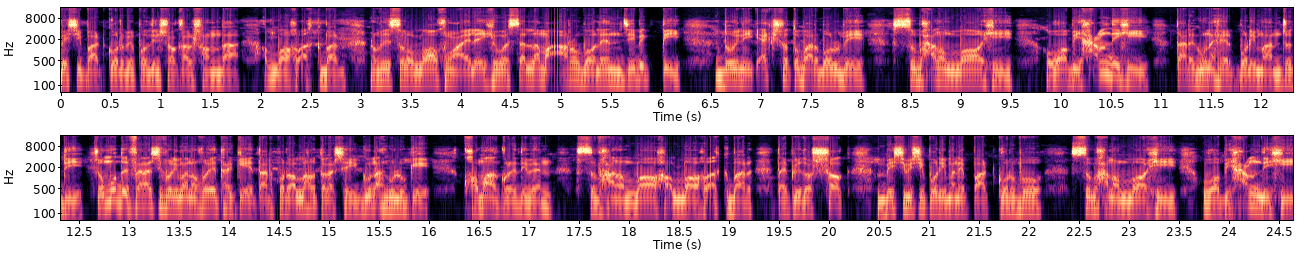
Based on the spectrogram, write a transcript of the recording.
বেশি পাঠ করবে প্রতিদিন সকাল, সন্ধ্যা। আল্লাহ আকবার। নবী সাল্লাহ আলাইহি ওয়াসাল্লাম আরও বলেন, যে ব্যক্তি দৈনিক একশত বার বলবে, সুবহানাল্লাহি ওয়াবি হামদিহি তার গুনাহের পরিমাণ যদি সমুদ্রের ফেনাসি পরিমাণ হয়ে থাকে, তারপর আল্লাহ তালা সেই গুনাহগুলোকে ক্ষমা করে দিবেন। সুবহানাল্লাহ, আল্লাহ আকবার। তাই প্রিয় দর্শক, বেশি বেশি পরিমাণে পাঠ করব, সুবহানাল্লাহি ওয়াবি হামদিহি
